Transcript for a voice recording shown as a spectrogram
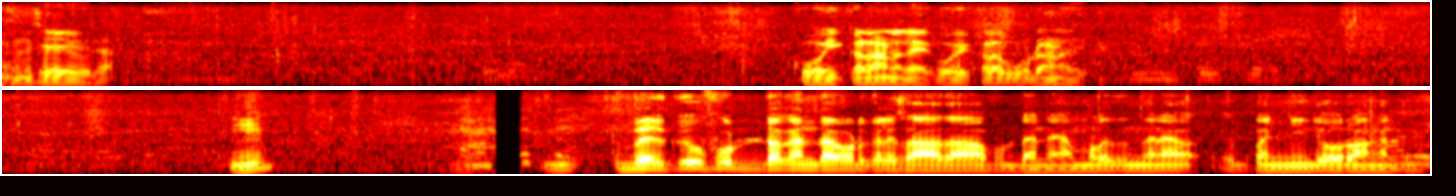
ഒന്നും ചെയ്യൂല. കോഴിക്കളാണല്ലേ? കോഴിക്കളെ കൂടാണത്? ഇവർക്ക് ഫുഡൊക്കെ എന്താ കൊടുക്കൽ? സാധാ ഫുഡ് തന്നെ. നമ്മൾ ഇങ്ങനെ പഞ്ഞിയും ചോറും അങ്ങനത്തെ.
